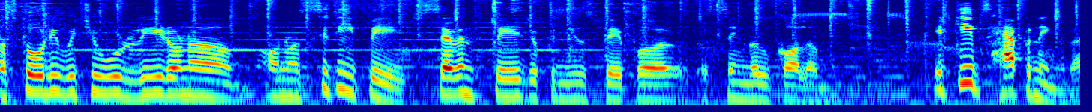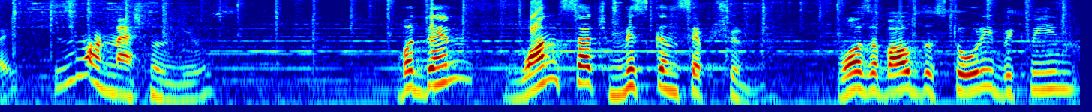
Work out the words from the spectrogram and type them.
a story which you would read on a, on a city page, seventh page of a newspaper, a single column. It keeps happening, right? This is not national news. But then, one such misconception was about the story between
